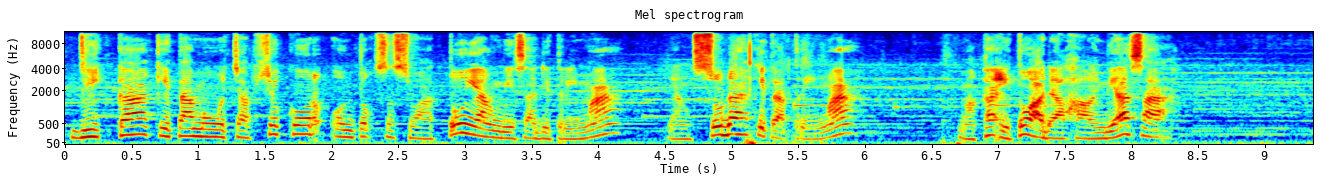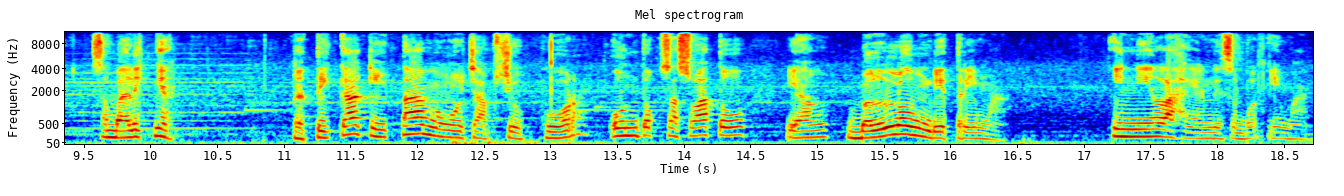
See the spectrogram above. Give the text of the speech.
Jika kita mengucap syukur untuk sesuatu yang bisa diterima, yang sudah kita terima, maka itu adalah hal yang biasa. Sebaliknya, ketika kita mengucap syukur untuk sesuatu yang belum diterima, inilah yang disebut iman.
